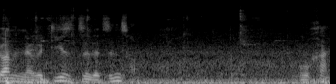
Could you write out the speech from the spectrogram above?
刚才两个的士正在争吵。武汉。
